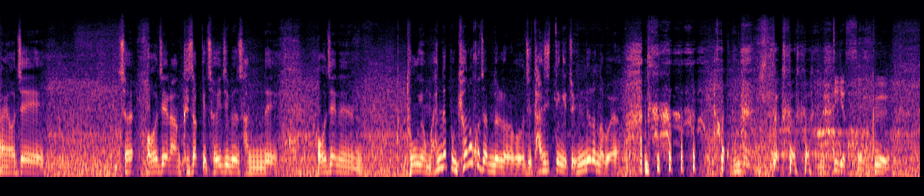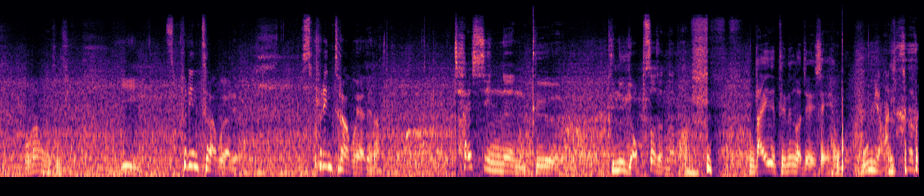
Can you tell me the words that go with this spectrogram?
아니 어제 저 어제랑 그저께 저희 집에서 잤는데 어제는 동욱이 형 막 핸드폰 켜놓고 잠들더라고 어제 단식 뛴 게 좀 힘들었나 봐요. 못 뛰겠어. 그 뭐라고 해야 되지? 이 스프린트라고 해야 되나? 스프린트라고 해야 되나? 찰 수 있는 그 근육이 없어졌나 봐. 나이도 드는 거죠 이제 형도. 몸이 안 차도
